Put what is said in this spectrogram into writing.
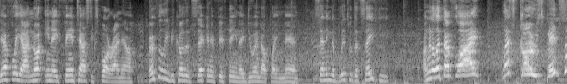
Definitely are not in a fantastic spot right now. Hopefully because it's second and 15, they do end up playing man. Sending the blitz with the safety. I'm going to let that fly. Let's go, Spencer.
